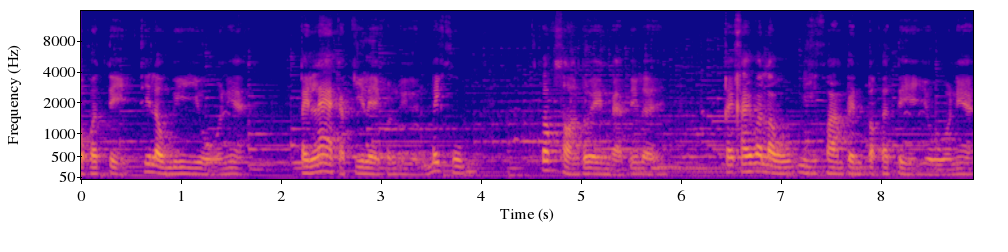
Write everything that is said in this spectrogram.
ปกติที่เรามีอยู่เนี่ยไปแลกกับกิเลสคนอื่น ไม่คุ้มต้องสอนตัวเองแบบนี้เลย คล้าย ๆ ว่าเรามีความเป็นปกติอยู่เนี่ย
